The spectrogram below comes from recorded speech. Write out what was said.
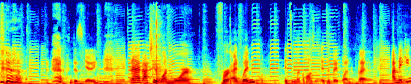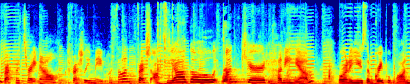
I'm Just kidding. And I have actually one more for Edwin. It's in the closet, it's a big one, but I'm making breakfast right now. Freshly made croissant, fresh Asiago, uncured honey ham. We're gonna use some Grey Poupon,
